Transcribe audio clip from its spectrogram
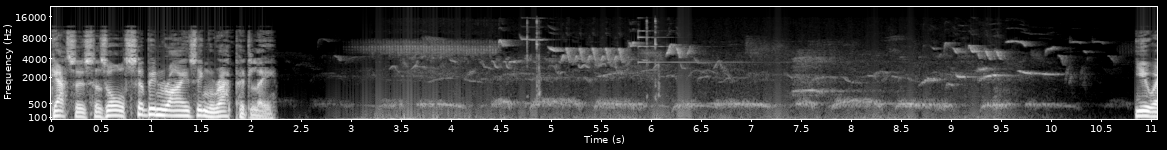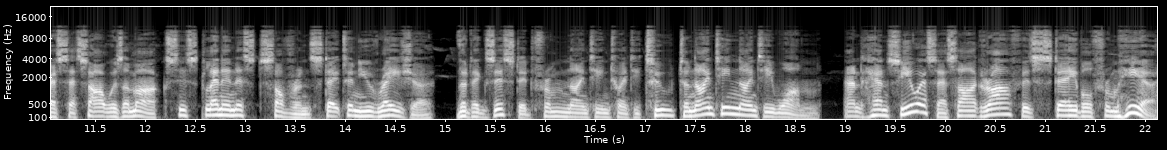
gases has also been rising rapidly. USSR was a Marxist-Leninist sovereign state in Eurasia, that existed from 1922 to 1991, and hence USSR graph is stable from here.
